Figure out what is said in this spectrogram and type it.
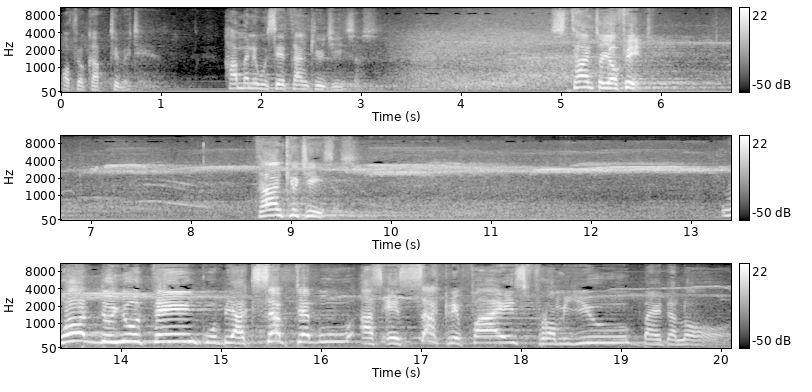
of your captivity. How many will say, Thank you, Jesus? Stand to your feet. Thank you, Jesus. What do you think will be acceptable as a sacrifice from you by the Lord?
